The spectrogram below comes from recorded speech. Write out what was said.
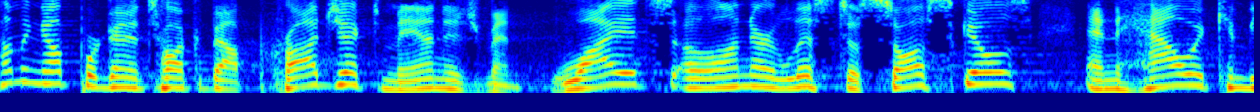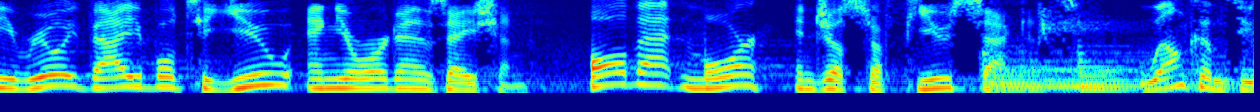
Coming up, we're going to talk about project management, why it's on our list of soft skills, and how it can be really valuable to you and your organization. All that and more in just a few seconds. Welcome to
